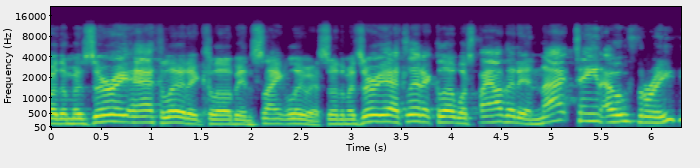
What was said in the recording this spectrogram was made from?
for the Missouri Athletic Club in St. Louis. So the Missouri Athletic Club was founded in 1903,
